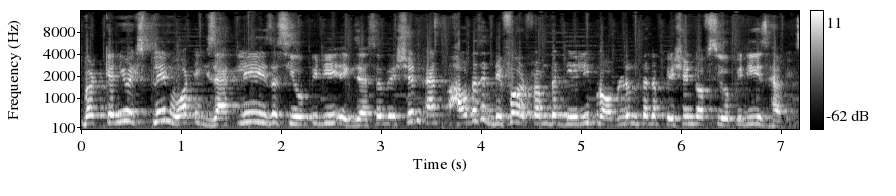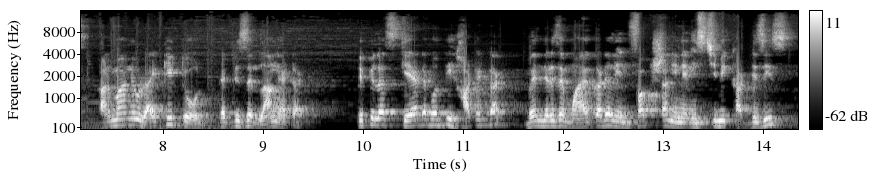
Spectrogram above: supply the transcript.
But can you explain what exactly is a COPD exacerbation and how does it differ from the daily problems that a patient of COPD is having? Armaan, you rightly told that this is a lung attack. People are scared about the heart attack when there is a myocardial infarction in an ischemic heart disease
